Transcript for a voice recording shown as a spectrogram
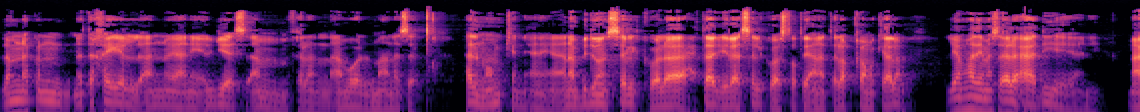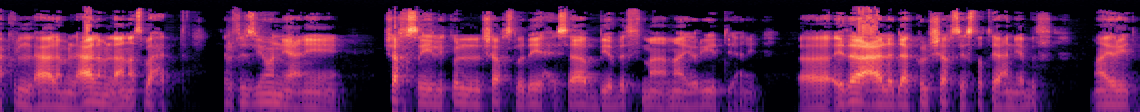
لم نكن نتخيل أنه يعني ال GSM مثلا اول ما نزل. هل ممكن يعني أنا بدون سلك ولا أحتاج إلى سلك وأستطيع أن أتلقى مكالمة؟ اليوم هذه مسألة عادية يعني مع كل العالم. العالم الآن أصبحت تلفزيون يعني شخصي لكل شخص لديه حساب يبث ما ما يريد يعني. آه، إذاعة لدى كل شخص يستطيع أن يبث ما يريد.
